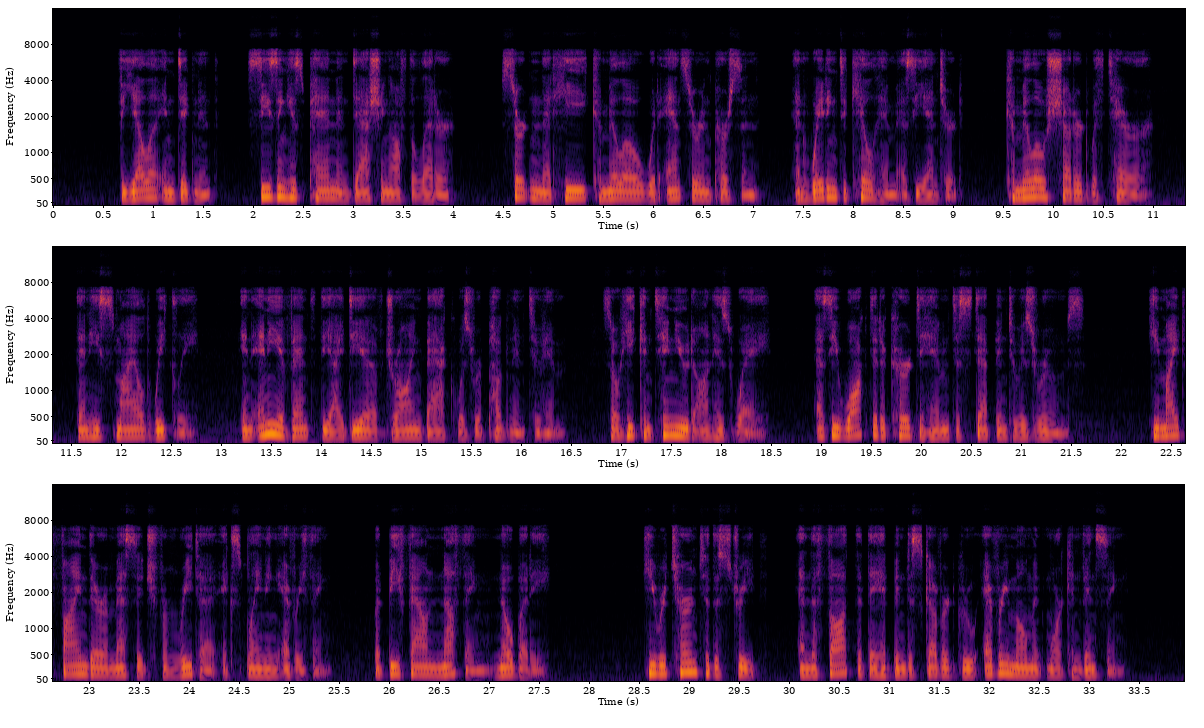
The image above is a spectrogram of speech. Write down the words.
Villela indignant, seizing his pen and dashing off the letter, certain that he, Camillo, would answer in person, and waiting to kill him as he entered. Camillo shuddered with terror. Then he smiled weakly. In any event, the idea of drawing back was repugnant to him, so he continued on his way. As he walked, it occurred to him to step into his rooms. He might find there a message from Rita explaining everything, but be found nothing, nobody. He returned to the street, and the thought that they had been discovered grew every moment more convincing.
